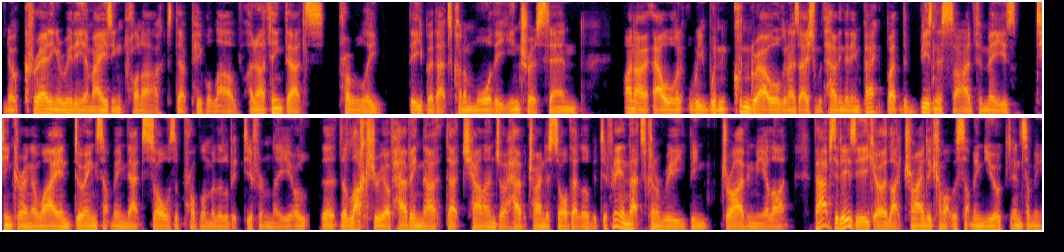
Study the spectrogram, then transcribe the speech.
you know creating a really amazing product that people love. And I think that's probably deeper. That's kind of more the interest than I know our we wouldn't couldn't grow our organization with having that impact, but the business side for me is tinkering away and doing something that solves a problem a little bit differently or the, the luxury of having that, that challenge or have, trying to solve that a little bit differently. And that's kind of really been driving me a lot. Perhaps it is ego, like trying to come up with something new and something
